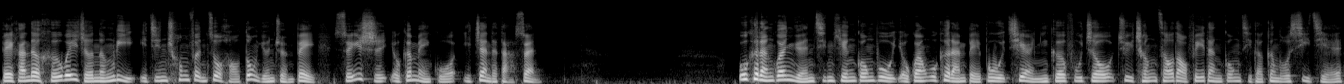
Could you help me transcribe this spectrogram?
北韩的核威慑能力已经充分做好动员准备，随时有跟美国一战的打算。乌克兰官员今天公布有关乌克兰北部切尔尼戈夫州据称遭到飞弹攻击的更多细节。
